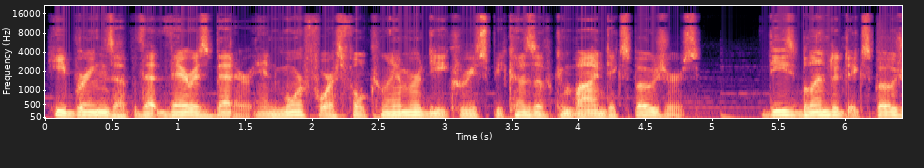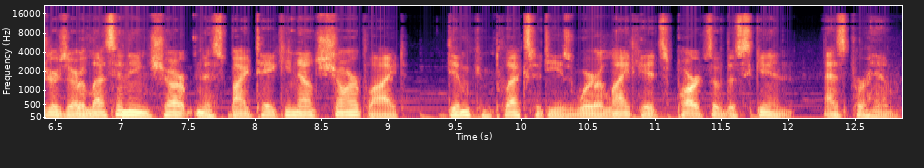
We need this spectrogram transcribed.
He brings up that there is better and more forceful clamor decrease because of combined exposures. These blended exposures are lessening sharpness by taking out sharp light, dim complexities where light hits parts of the skin, as per him.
